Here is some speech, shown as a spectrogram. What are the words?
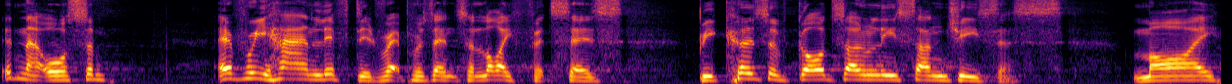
Isn't that awesome? Every hand lifted represents a life that says, Because of God's only Son Jesus, my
